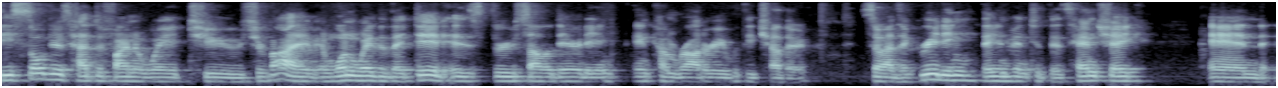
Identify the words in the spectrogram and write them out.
these soldiers had to find a way to survive. And one way that they did is through solidarity and, and camaraderie with each other. So as a greeting, they invented this handshake and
